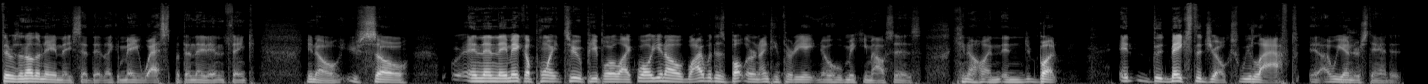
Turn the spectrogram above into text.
there was another name they said that like Mae West, but then they didn't think, you know. So and then they make a point too. People are like, well, you know, why would this butler in 1938 know who Mickey Mouse is? You know, and, and but it, it makes the jokes. We laughed. Uh, We understand it.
